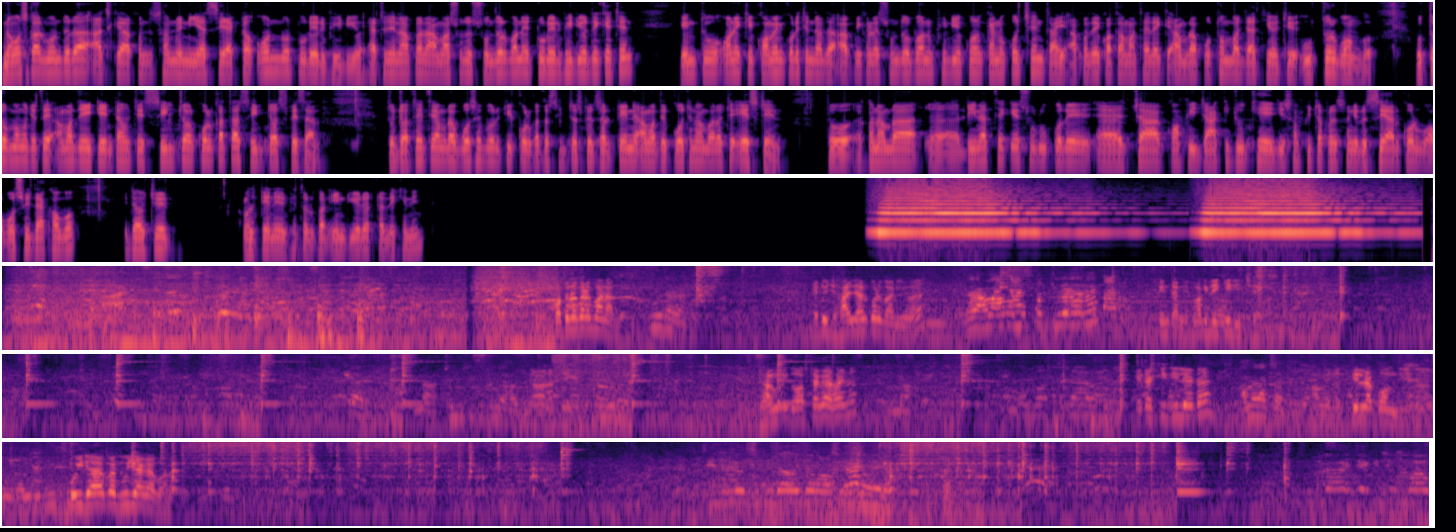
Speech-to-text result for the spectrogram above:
নমস্কার বন্ধুরা, আজকে আপনাদের সামনে নিয়ে আসছি একটা অন্য ট্যুরের ভিডিও এতদিন আপনারা আমার শুধু সুন্দরবনের ট্যুরের ভিডিও দেখেছেন, কিন্তু অনেকে কমেন্ট করেছেন, দাদা, আপনি খালি সুন্দরবন ভিডিও কেন করছেন? তাই আপনাদের কথা মাথায় রেখে আমরা প্রথমবার যাচ্ছি হচ্ছে উত্তরবঙ্গ। উত্তরবঙ্গ যেতে আমাদের এই ট্রেনটা হচ্ছে শিলচর কলকাতা, শিলচর স্পেশাল তো যথারীতি আমরা বসে পড়েছি কলকাতা শিলচর স্পেশাল ট্রেনে আমাদের কোচ নাম্বার হচ্ছে এস ট্রেন তো এখন আমরা ডিনার থেকে শুরু করে চা কফি যা কিছু খেয়েছি সব কিছু আপনাদের সঙ্গে শেয়ার করব, অবশ্যই দেখাবো। এটা হচ্ছে আমাদের ট্রেনের ভেতরকার ইন্টেরিয়রটা দেখে নিন। কত টাকার বানাবে? একটু ঝাল ঝাল করে বানিও হ্যাঁ? চিন্তা নেই তোমাকে দেখিয়ে দিচ্ছি এবার না ছবি ছবি তুলে হবে না না ঠিক আছে। ঝালমুড়ি দশ টাকার হয় না? এটা কি দিলে এটা? আমের আচার। আমি তেলটা কম দিয়ে হ্যাঁ। কুড়ি টাকা করে দু জায়গায় বানাবে।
